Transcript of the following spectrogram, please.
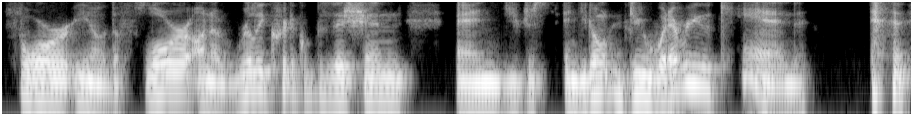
for, you know, the floor on a really critical position and you just and you don't do whatever you can to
